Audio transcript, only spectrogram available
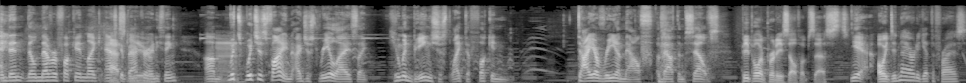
and then they'll never fucking like ask, it back you. or anything, um, which which is fine. I just realized like human beings just like to fucking diarrhea mouth about themselves. People are pretty self-obsessed. Yeah, Oh wait, didn't I already get the fries?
